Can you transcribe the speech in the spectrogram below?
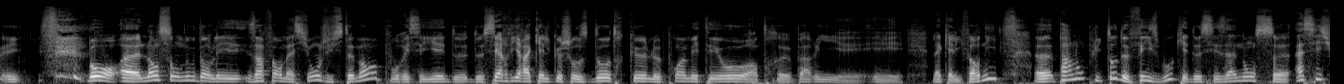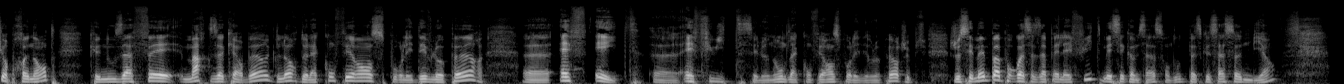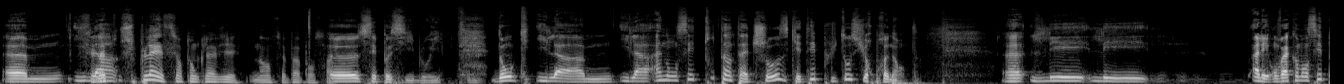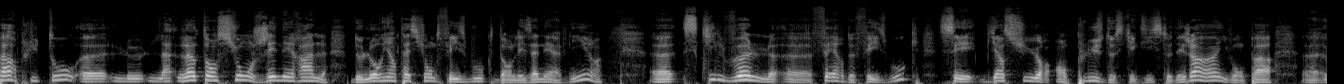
Bon, euh, lançons-nous dans les informations justement pour essayer de, de servir à quelque chose d'autre que le point météo entre Paris et, et la Californie. Euh, parlons plutôt de Facebook et de ses annonces assez surprenantes que nous a fait Mark Zuckerberg lors de la conférence pour les développeurs euh, F8. Euh, F8, c'est le nom de la conférence pour les développeurs. Je je sais même pas pourquoi ça s'appelle F8, mais c'est comme ça, sans doute parce que ça sonne bien. Euh, il a... touche play sur ton clavier. Non, c'est pas pour ça. Euh, c'est possible, oui. Donc il a il a annoncé tout un tas de choses qui étaient plutôt surprenantes. Euh, les Allez, on va commencer par plutôt euh, l'intention générale de l'orientation de Facebook dans les années à venir. Euh, ce qu'ils veulent faire de Facebook, c'est bien sûr en plus de ce qui existe déjà. Hein, ils vont pas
